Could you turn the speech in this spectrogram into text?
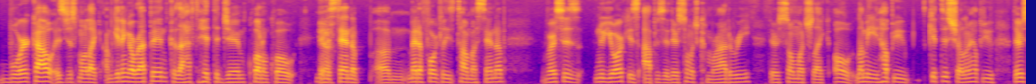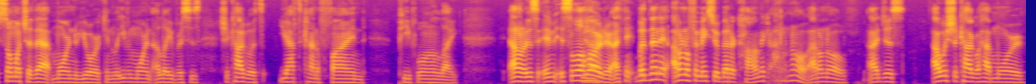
workout? It's just more like I'm getting a rep in because I have to hit the gym, quote unquote, Yeah. in a stand up. Um, metaphorically talking about stand up, versus New York is opposite. There's so much camaraderie. There's so much like, oh, let me help you get this show. Let me help you. There's so much of that more in New York and even more in LA versus Chicago. It's you have to kind of find people and like. I don't know. It's, it's a little Yeah. harder, I think. But then it, I don't know if it makes you a better comic. I don't know. I don't know. I just I wish Chicago had more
